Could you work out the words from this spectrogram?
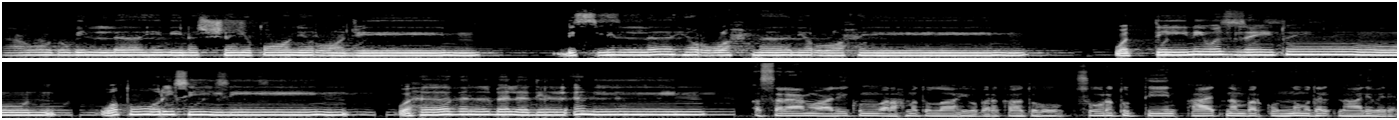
أعوذ بالله من الشيطان الرجيم بسم الله الرحمن الرحيم والتين والزيتون وطور سينين وهذا البلد الأمين അസ്സലാമു അലൈക്കും വറഹമത്തല്ലാഹി വബർക്കാത്തുഹു സൂറത്തുത്തീൻ ആയത് നമ്പർ ഒന്ന് മുതൽ നാല് വരെ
